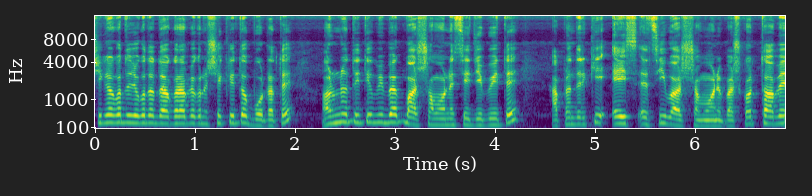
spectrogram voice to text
শিক্ষাগত যোগ্যতা দেওয়া করা হবে কোনো স্বীকৃত বোর্ডাতে অন্য তৃতীয় বিভাগ বা সমানের সিজিপিতে আপনাদেরকে এইচএসসি বা সমমানে পাস করতে হবে?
